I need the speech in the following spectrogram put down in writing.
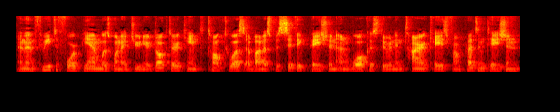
And then 3 to 4 p.m. was when a junior doctor came to talk to us about a specific patient and walk us through an entire case from presentation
